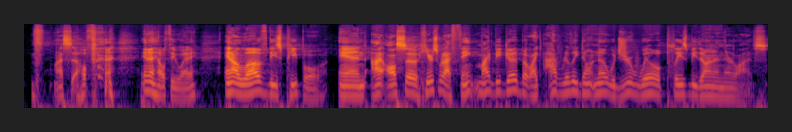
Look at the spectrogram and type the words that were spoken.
myself in a healthy way. And I love these people. And I also, here's what I think might be good, but like, I really don't know. Would your will please be done in their lives?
